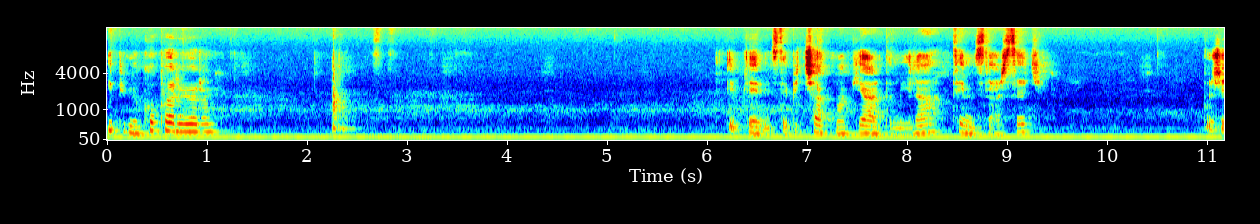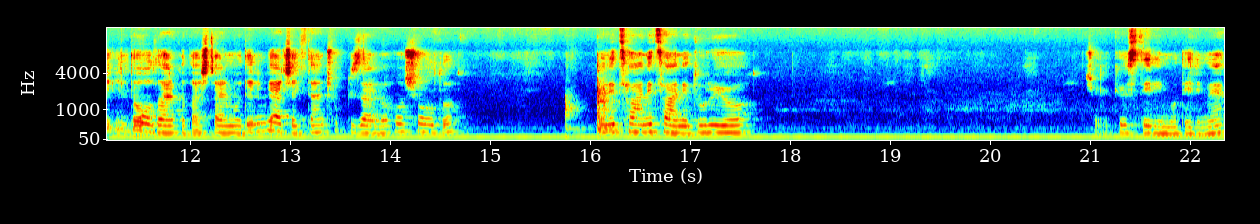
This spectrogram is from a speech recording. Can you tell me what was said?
ipimi koparıyorum. İplerimizi de bir çakmak yardımıyla temizlersek bu şekilde oldu arkadaşlar modelim. Gerçekten çok güzel ve hoş oldu. Böyle tane tane duruyor. Şöyle göstereyim modelimi.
